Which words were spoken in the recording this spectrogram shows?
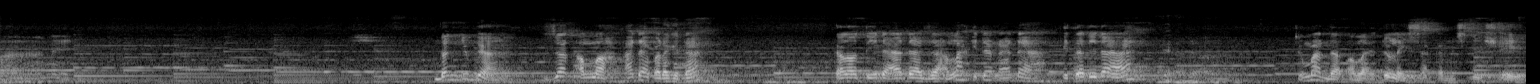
nah, dan juga zat Allah ada pada kita kalau tidak ada zat Allah kita tidak ada kita tidak cuma zat Allah itu laisa kamitsli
